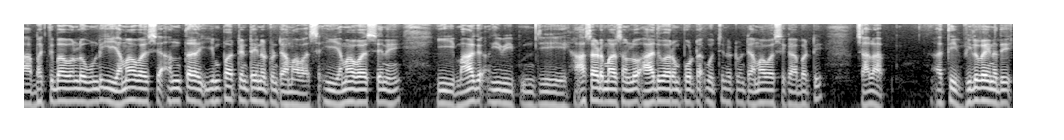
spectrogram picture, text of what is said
ఆ భక్తిభావంలో ఉండి ఈ అమావాస్య అంత ఇంపార్టెంట్ అయినటువంటి అమావాస్య. ఈ అమావాస్యని ఈ మాఘ ఇవి ఈ ఆషాఢ మాసంలో ఆదివారం పూట వచ్చినటువంటి అమావాస్య కాబట్టి చాలా అతి విలువైనది.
